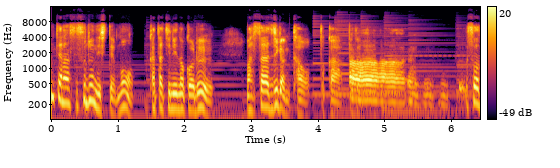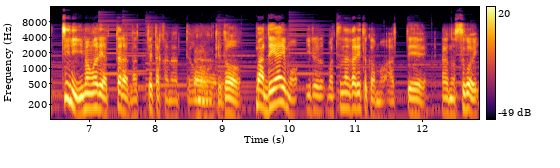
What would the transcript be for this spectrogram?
ンテナンスするにしても形に残るマッサージガン買おうとかああ、うんうんうん。そっちに今までやったらなってたかなって思うけど、まあ出会いもいろいろ、まあ、つながりとかもあってあのすごい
